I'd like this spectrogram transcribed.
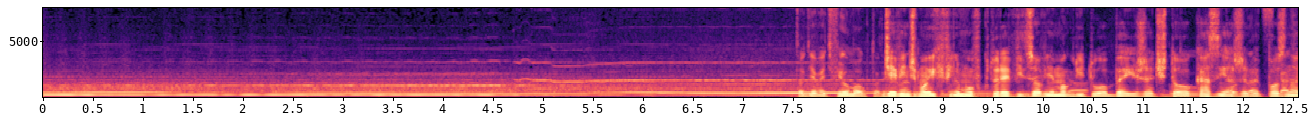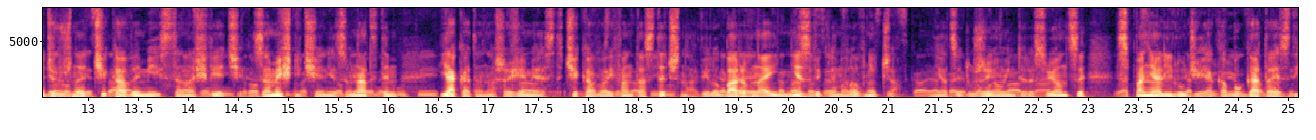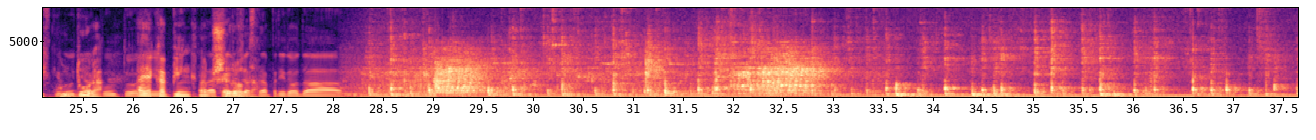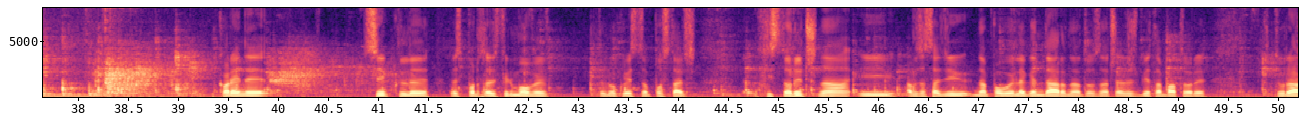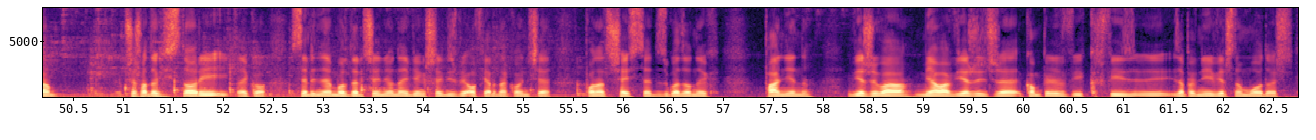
To dziewięć filmów, które... Dziewięć moich filmów, które widzowie mogli tu obejrzeć, to okazja, żeby poznać różne ciekawe miejsca na świecie, zamyślić się nieco nad tym, jaka ta nasza Ziemia jest ciekawa i fantastyczna, wielobarwna i niezwykle malownicza. Jacy tu żyją interesujący, wspaniali ludzie, jaka bogata jest ich kultura, a jaka piękna przyroda. Kolejny cykl to jest portret filmowy. W tym roku jest to postać historyczna, i, a w zasadzie na poły legendarna, to znaczy Elżbieta Batory, która przeszła do historii jako seryjna morderczyni o największej liczbie ofiar na koncie, ponad 600 zgładzonych panien. Wierzyła, miała wierzyć, że kąpiel w ich krwi zapewni jej wieczną młodość.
